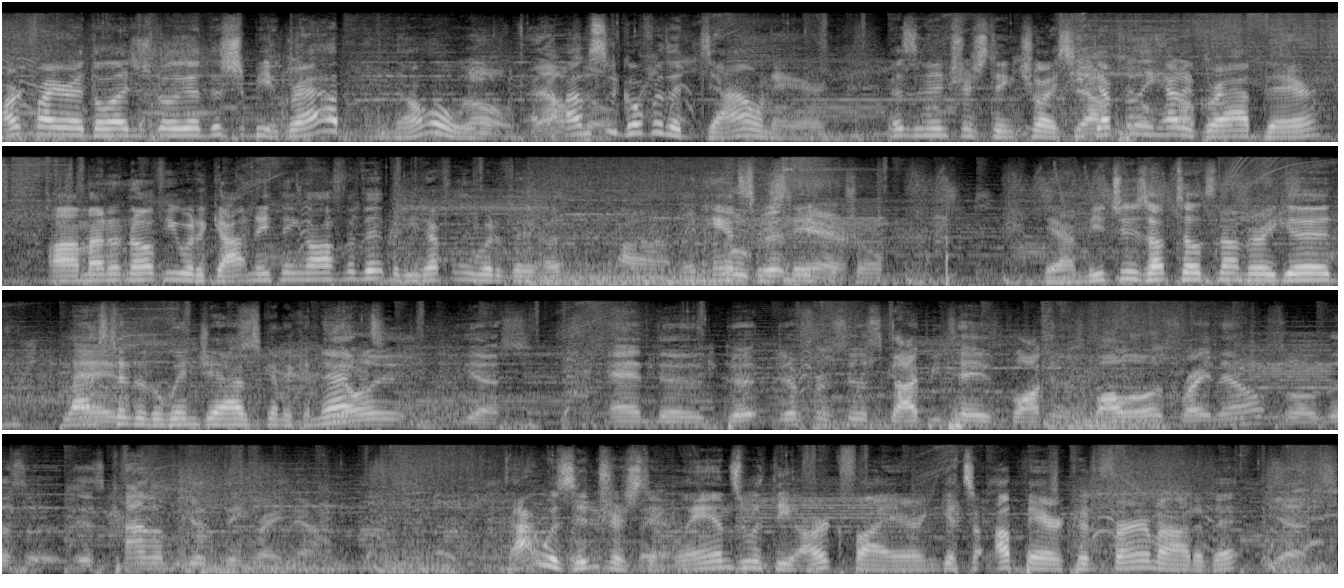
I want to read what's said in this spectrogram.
Arc Fire at the ledge is really good. This should be a grab. No, No, down opts to go for the down air. That's an interesting choice. He Down definitely had a grab there. Um, I don't know if he would have got anything off of it, but he definitely would have uh, um, enhanced his stage air. control. Yeah, Mewtwo's up tilt's not very good. Last And hit of the wind jab is going to connect. only, yes. And the di- difference is Sky BT is blocking his follow-ups right now, so this is, is kind of a good thing right now. That was interesting. Fair. Lands with the arc fire and gets an up air confirm out of it. Yes.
